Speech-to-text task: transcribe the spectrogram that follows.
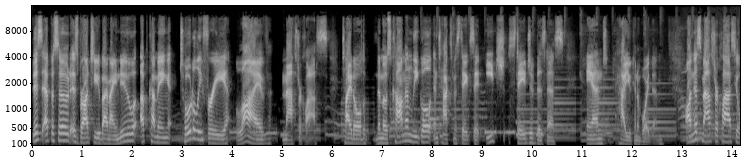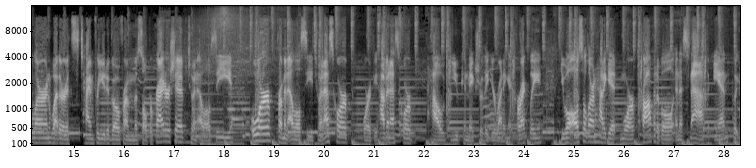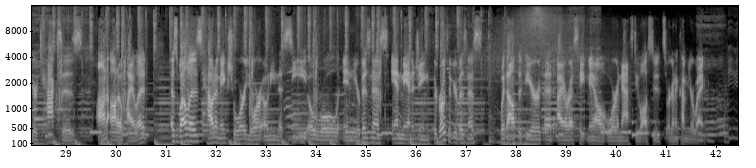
This episode is brought to you by my new upcoming totally free live masterclass titled The Most Common Legal and Tax Mistakes at Each Stage of Business and How You Can Avoid Them. On this masterclass, you'll learn whether it's time for you to go from a sole proprietorship to an LLC or from an LLC to an S Corp, or if you have an S Corp, how you can make sure that you're running it correctly. You will also learn how to get more profitable in a snap and put your taxes on autopilot, as well as how to make sure you're owning the CEO role in your business and managing the growth of your business without the fear that IRS hate mail or nasty lawsuits are going to come your way.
